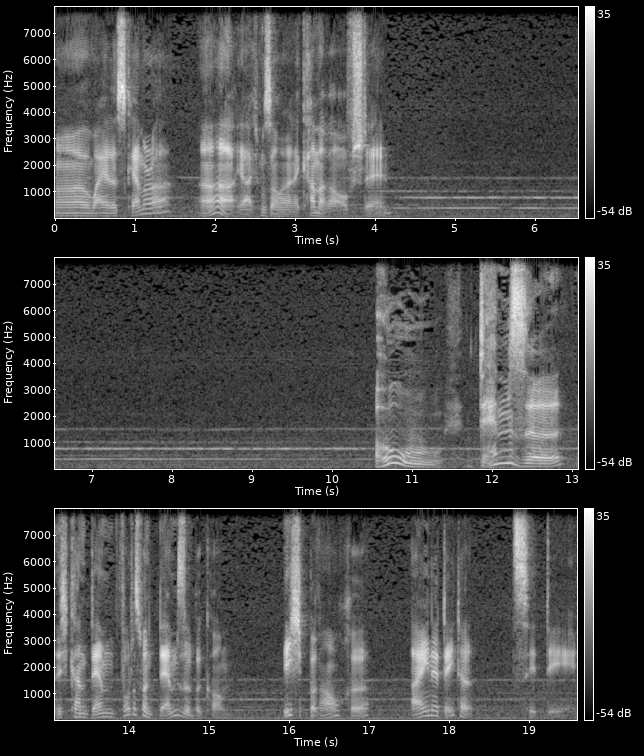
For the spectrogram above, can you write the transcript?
Uh, Wireless Camera? Ah, ja, ich muss auch mal eine Kamera aufstellen. Oh, Dämsel. Ich kann Däm Fotos von Dämsel bekommen. Ich brauche eine Data-CD.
